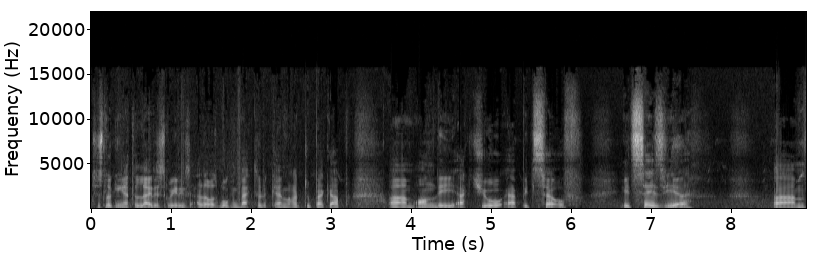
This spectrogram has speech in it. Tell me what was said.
just looking at the latest readings, as I was walking back to the camera to back up, um, on the actual app itself, it says here, um,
